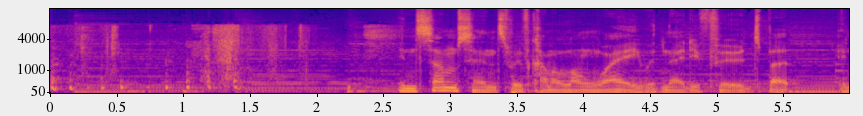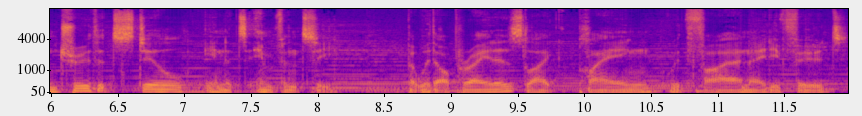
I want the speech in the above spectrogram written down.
in some sense, we've come a long way with native foods, but in truth, it's still in its infancy. But with operators like Playing with Fire Native Foods,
